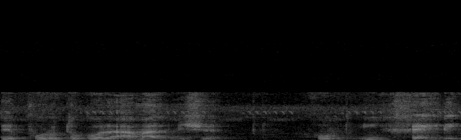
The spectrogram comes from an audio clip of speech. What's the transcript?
به پروتکل عمل میشه. خب این خیلی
